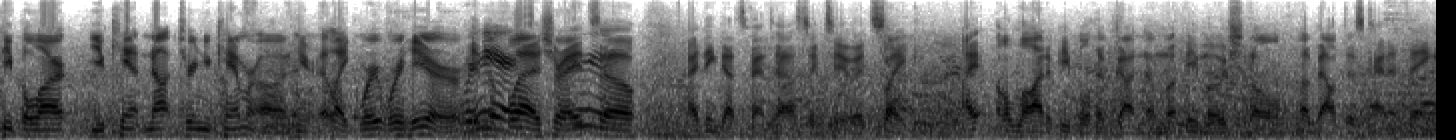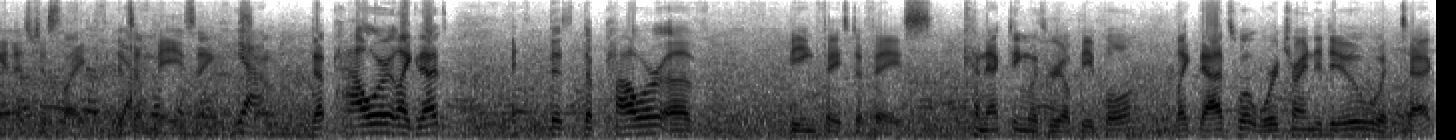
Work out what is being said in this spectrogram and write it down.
people aren't. You can't not turn your camera on here. Like we're we're here We're in here. the flesh, right? So I think that's fantastic too. It's like I, a lot of people have gotten emo- emotional about this kind of thing, and it's just like it's Yeah. amazing. Yeah. So the power, like that's this the power of being face to face, connecting with real people. Like that's what we're trying to do with tech,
